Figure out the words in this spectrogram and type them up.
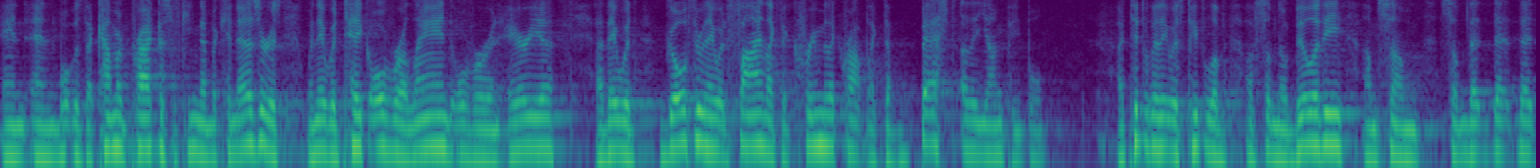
And, and what was the common practice of King Nebuchadnezzar is when they would take over a land, over an area, uh, they would go through and they would find like the cream of the crop, like the best of the young people. Uh, typically, it was people of, of some nobility, um, some, some that, that, that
